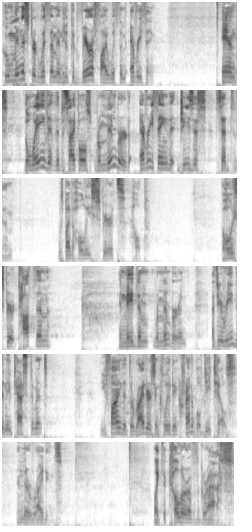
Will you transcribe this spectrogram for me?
who ministered with them and who could verify with them everything. And the way that the disciples remembered everything that Jesus said to them was by the Holy Spirit's help. The Holy Spirit taught them and made them remember. And as you read the New Testament, you find that the writers include incredible details in their writings, like the color of the grass,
